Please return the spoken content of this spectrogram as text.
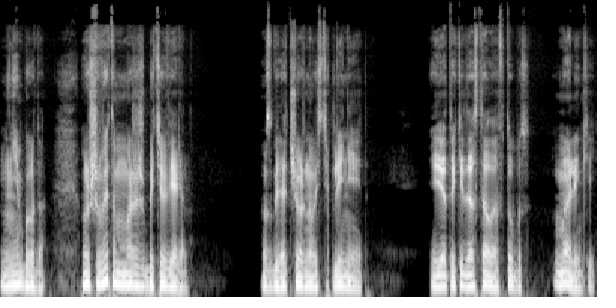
Не буду. Уж в этом можешь быть уверен. Взгляд черного стекленеет. Я таки достал автобус. Маленький.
